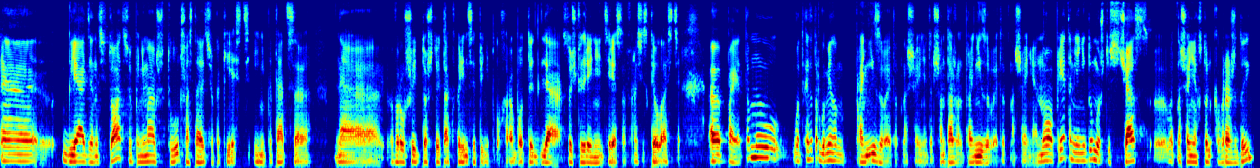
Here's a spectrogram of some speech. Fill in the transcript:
э, глядя на ситуацию, понимают, что лучше оставить все как есть и не пытаться врушить то, что и так, в принципе, неплохо работает для, с точки зрения интересов российской власти. Э, поэтому вот этот аргумент, он пронизывает отношения, этот шантаж, он пронизывает отношения. Но при этом я не думаю, что сейчас э, в отношениях столько вражды,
